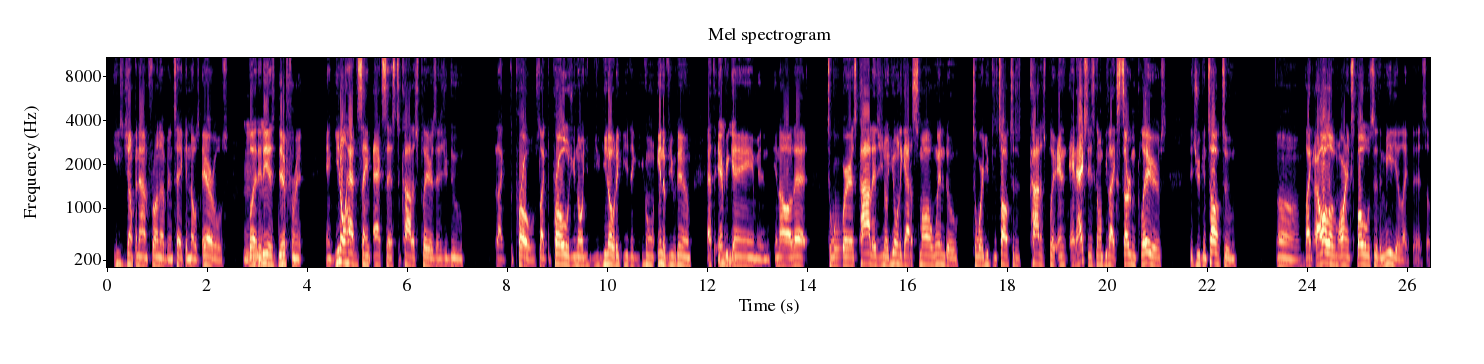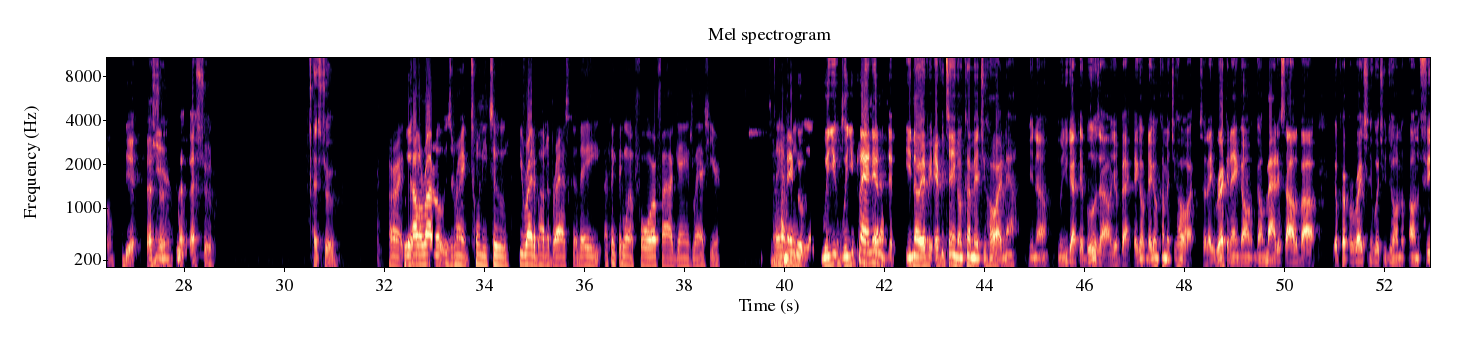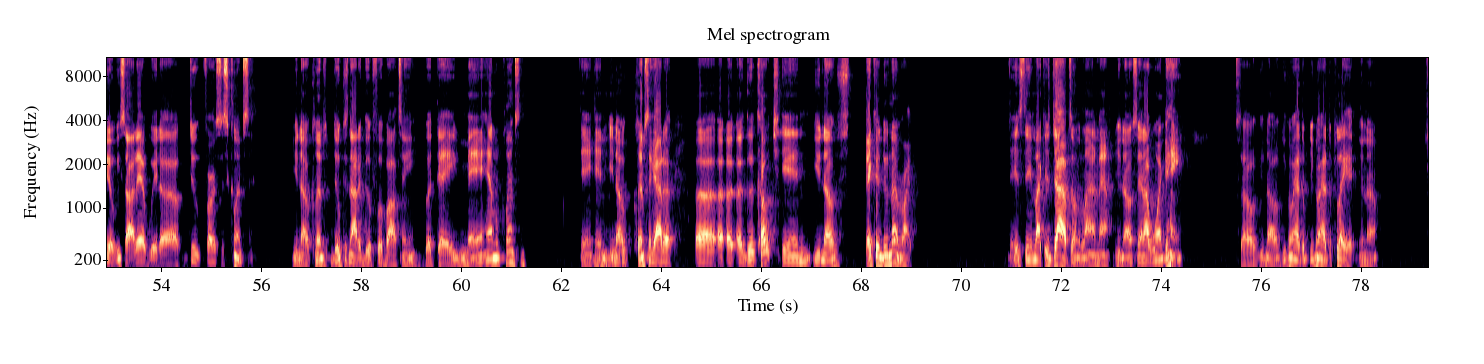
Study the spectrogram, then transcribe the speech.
he's jumping out in front of it and taking those arrows mm-hmm. but it mm-hmm. different, and you don't have the same access to college players as you do like the pros. Like the pros, you know, you, you know that you, are gonna interview them after every mm-hmm. game and and all that. To whereas college, you know, you only got a small window to where you can talk to the college player, and and actually, it's gonna be like certain players that you can talk to. Um, like all of them aren't exposed to the media like that. So yeah, that's yeah. true. That, that's true. That's true. All right, yeah. Colorado is ranked 22. You're right about Nebraska. They, I think they won four or five games last year. So I mean, when you when you playing them, you know every every team gonna come at you hard now. You know when you got that bullseye on your back, they go they gonna come at you hard. So they record ain't gonna gonna matter. It's all about your preparation and what you do on the on the field. We saw that with uh, Duke versus Clemson. You know, Clemson Duke is not a good football team, but they manhandled Clemson. And, and you know, Clemson got a, a, a good coach, and you know they couldn't do nothing right. It seemed like his job's on the line now. You know, saying I won game, so you know you're gonna have to you're gonna have to play it. You know,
